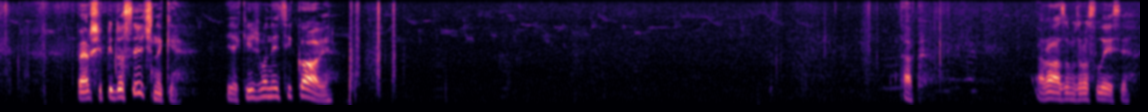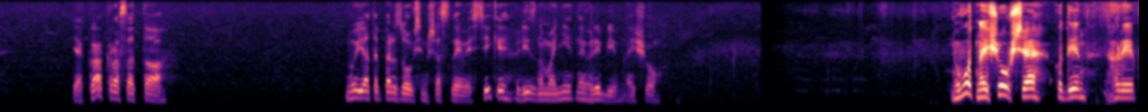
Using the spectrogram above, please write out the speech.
перші підосичники. Які ж вони цікаві. Так. Разом зрослися. Яка красота. Ну я тепер зовсім щасливий. Стільки різноманітних грибів знайшов. Ну от знайшов ще один гриб.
